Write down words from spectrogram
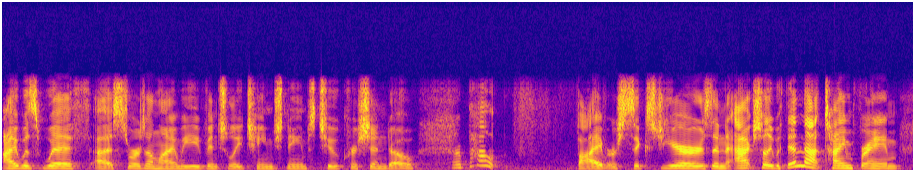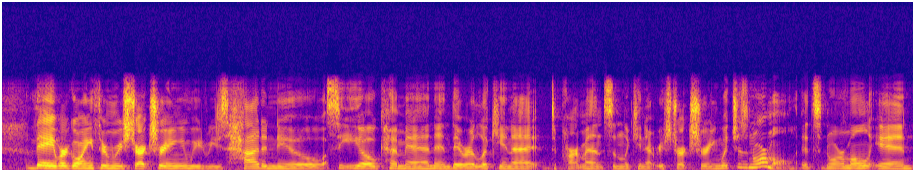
I was with uh, Stores Online. We eventually changed names to Crexendo for about five or six years. And actually, within that time frame, they were going through restructuring. We just had a new CEO come in and they were looking at departments and looking at restructuring, which is normal. It's normal in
